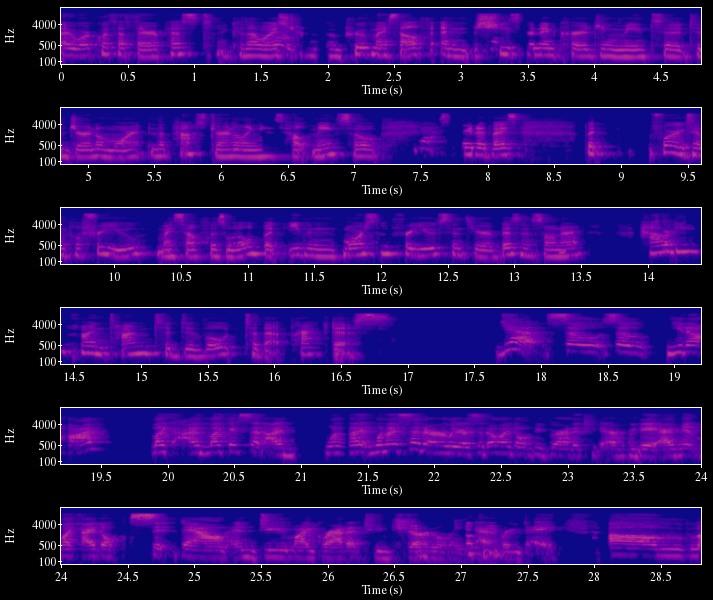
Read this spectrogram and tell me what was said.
I work with a therapist because i'm always oh. trying to improve myself and she's been encouraging me to to journal more. In the past journaling has helped me so yeah. it's great advice. But for example for you myself as well but even more so for you since you're a business owner how do you find time to devote to that practice yeah so so you know i like i like i said i when I when I said earlier, I said, "Oh, I don't do gratitude every day." I meant like I don't sit down and do my gratitude journaling okay. every day. Um,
